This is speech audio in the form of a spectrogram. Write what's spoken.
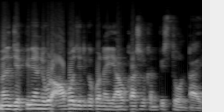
మనం చెప్పినవన్నీ కూడా ఆపోజిట్గా కొన్ని అయ్యే అవకాశాలు కనిపిస్తూ ఉంటాయి.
